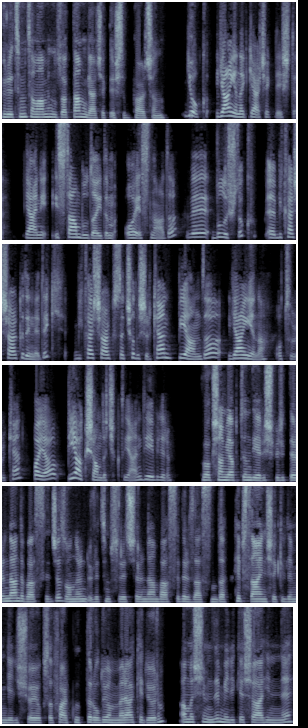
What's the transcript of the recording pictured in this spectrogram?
Üretimi tamamen uzaktan mı gerçekleşti bu parçanın? Yok, yan yana gerçekleşti. Yani İstanbul'daydım o esnada ve buluştuk. Ee, birkaç şarkı dinledik. Birkaç şarkısına çalışırken bir anda yan yana otururken bayağı bir akşamda çıktı yani diyebilirim. Bu akşam yaptığın diğer işbirliklerinden de bahsedeceğiz. Onların üretim süreçlerinden bahsederiz aslında. Hepsi aynı şekilde mi gelişiyor yoksa farklılıklar oluyor mu merak ediyorum. Ama şimdi Melike Şahin'le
